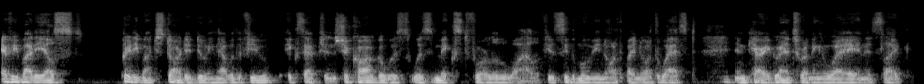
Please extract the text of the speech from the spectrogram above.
everybody else pretty much started doing that with a few exceptions. Chicago was was mixed for a little while. If you see the movie North by Northwest and Cary Grant's running away, and it's like,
